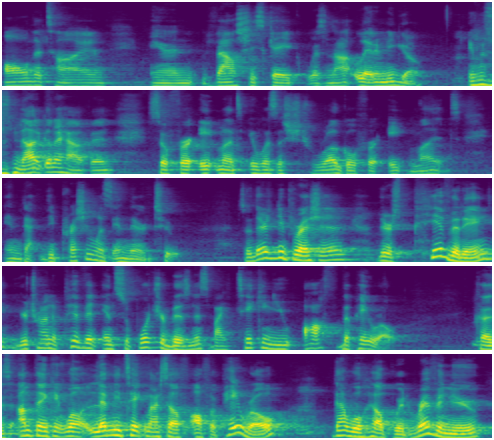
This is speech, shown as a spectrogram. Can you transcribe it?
all the time and Val Cheesecake was not letting me go. It was not gonna happen. So for eight months, it was a struggle for eight months. And that depression was in there too. So there's depression, there's pivoting. You're trying to pivot and support your business by taking you off the payroll. Because I'm thinking, well, let me take myself off a of payroll. That will help with revenue,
